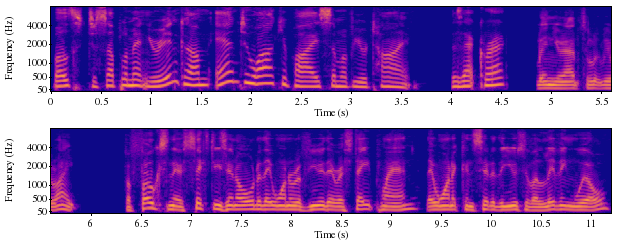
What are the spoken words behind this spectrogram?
both to supplement your income and to occupy some of your time. Is that correct? Lynn, you're absolutely right. For folks in their 60s and older, they want to review their estate plan. They want to consider the use of a living will.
